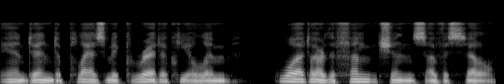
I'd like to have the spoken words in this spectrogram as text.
and endoplasmic reticulum. What are the functions of a cell?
